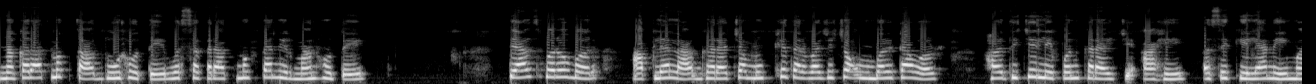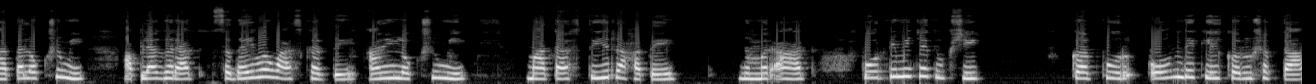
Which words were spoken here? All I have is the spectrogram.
नकारात्मकता दूर होते व सकारात्मकता निर्माण होते. त्याचबरोबर आपल्याला घराच्या मुख्य दरवाजाच्या उंबरठ्यावर हळदीचे लेपन करायचे आहे असे केल्याने माता लक्ष्मी आपल्या घरात सदैव वास करते आणि लक्ष्मी माता स्थिर राहते. नंबर आठ पौर्णिमेच्या दिवशी कर्पूर ओम देखील करू शकता.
